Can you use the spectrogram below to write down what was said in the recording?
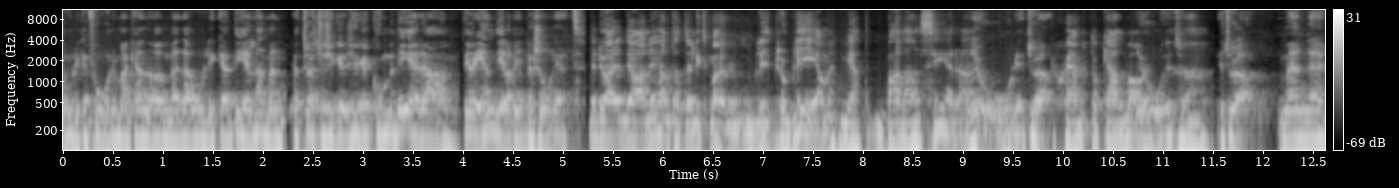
olika forum, man kan använda olika delar. Men jag tror att jag försöker, försöker kombinera, det är en del av min personlighet. Men det har, det har aldrig hänt att det liksom har blivit problem med att balansera Jo, det tror jag. skämt och allvar? Jo, det tror jag. Det tror jag. Men, eh,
